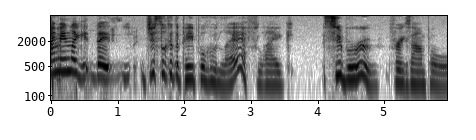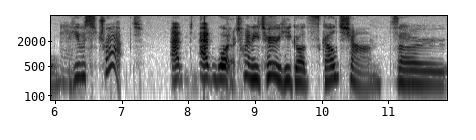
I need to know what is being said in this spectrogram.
I mean, like they just look at the people who left. Like Subaru, for example, mm. he was trapped at mm. at what twenty two. He got skull charm. So mm.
